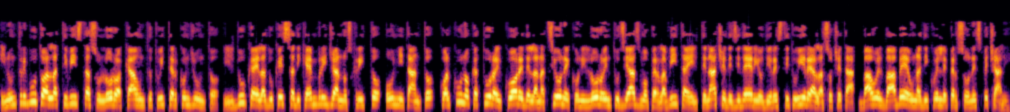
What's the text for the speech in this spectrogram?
In un tributo all'attivista sul loro account Twitter congiunto, il duca e la duchessa di Cambridge hanno scritto, ogni tanto, qualcuno cattura il cuore della nazione con il loro entusiasmo per la vita e il tenace desiderio di restituire alla società. Bawel Babe è una di quelle persone speciali.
